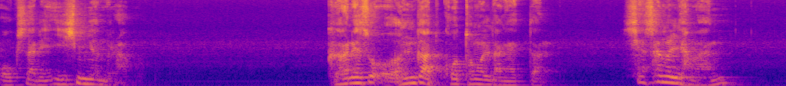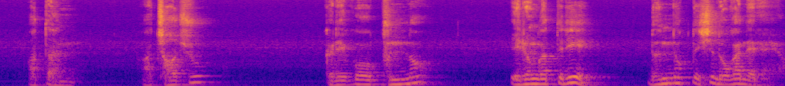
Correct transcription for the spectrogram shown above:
옥살이 20년을 하고 그 안에서 온갖 고통을 당했던 세상을 향한 어떤 어, 저주 그리고 분노 이런 것들이 눈 녹듯이 녹아내려요.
